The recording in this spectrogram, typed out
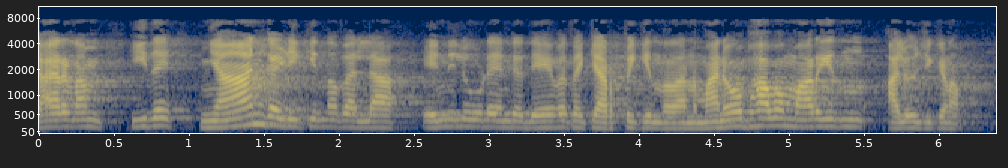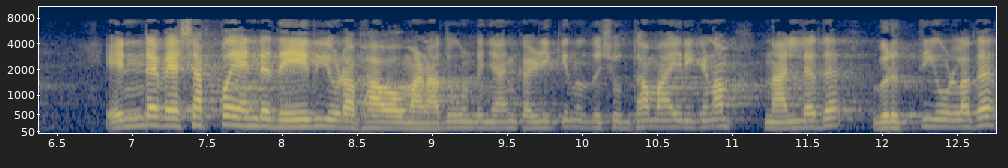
കാരണം ഇത് ഞാൻ കഴിക്കുന്നതല്ല എന്നിലൂടെ എന്റെ ദേവതയ്ക്ക് അർപ്പിക്കുന്നതാണ്. മനോഭാവം മാറിയെന്ന് ആലോചിക്കണം. എന്റെ വിശപ്പ് എന്റെ ദേവിയുടെ ഭാവമാണ്. അതുകൊണ്ട് ഞാൻ കഴിക്കുന്നത് ശുദ്ധമായിരിക്കണം നല്ലത് വൃത്തിയുള്ളത്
